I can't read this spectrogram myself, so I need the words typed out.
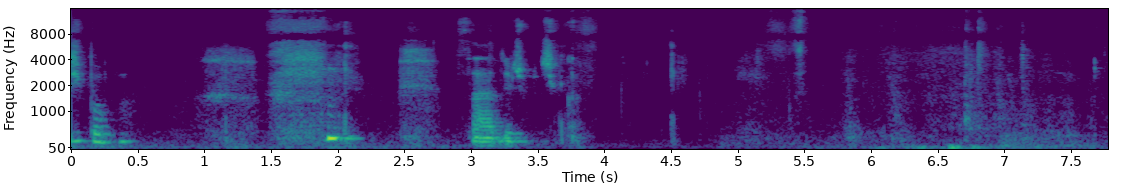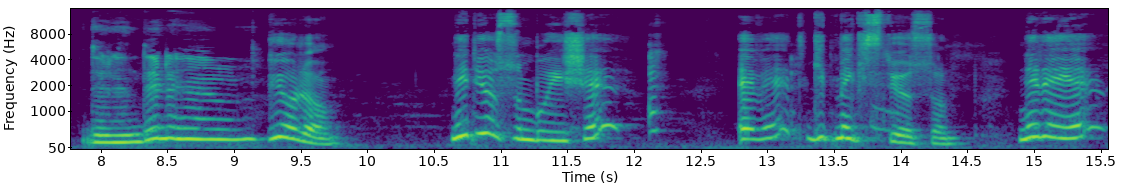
Bitmiş baba. Saat üç buçuk. Dırın dırın. Diyorum. Ne diyorsun bu işe? Evet, gitmek istiyorsun. Nereye?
